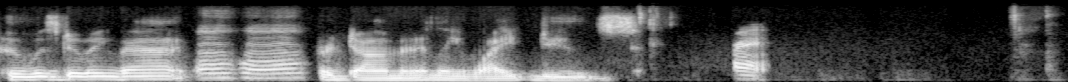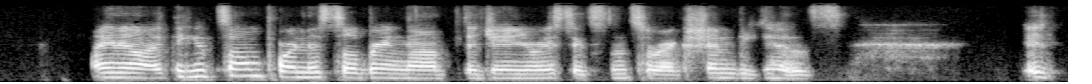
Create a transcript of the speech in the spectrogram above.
who was doing that? Mm-hmm. Predominantly white dudes. Right. I know. I think it's so important to still bring up the January 6th insurrection because it,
